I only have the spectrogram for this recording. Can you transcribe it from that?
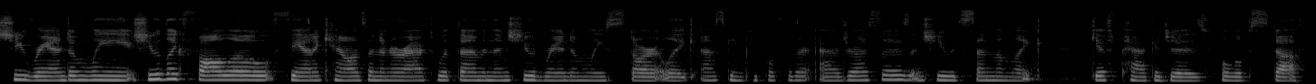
she randomly she would like follow fan accounts and interact with them and then she would randomly start like asking people for their addresses and she would send them like gift packages full of stuff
